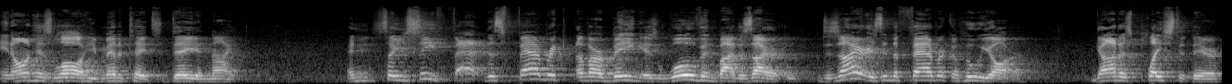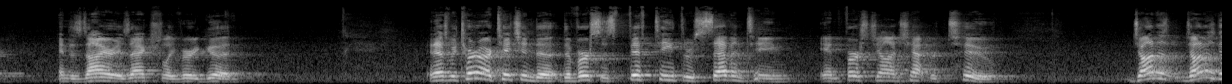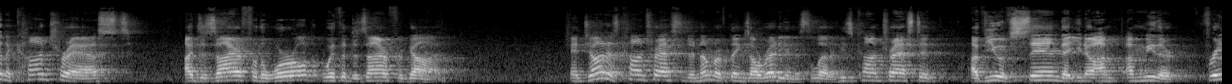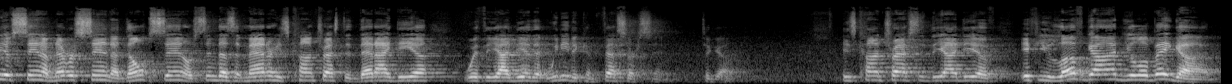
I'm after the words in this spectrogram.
and on his law he meditates day and night. And so you see, fat, this fabric of our being is woven by desire. Desire is in the fabric of who we are. God has placed it there, and desire is actually very good. And as we turn our attention to, to verses 15 through 17 in 1 John chapter 2, John is, John is going to contrast a desire for the world with a desire for God. And John has contrasted a number of things already in this letter. He's contrasted a view of sin that, you know, I'm, I'm either free of sin, I've never sinned, I don't sin, or sin doesn't matter. He's contrasted that idea with the idea that we need to confess our sin to God. He's contrasted the idea of if you love God, you'll obey God.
